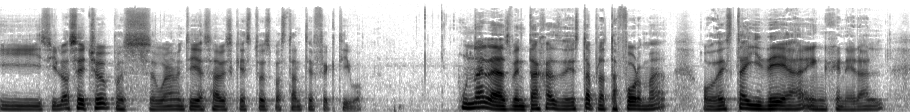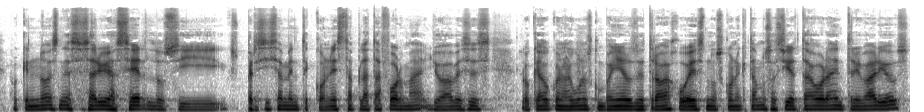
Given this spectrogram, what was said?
y si lo has hecho, pues seguramente ya sabes que esto es bastante efectivo. Una de las ventajas de esta plataforma o de esta idea en general porque no es necesario hacerlo si precisamente con esta plataforma, yo a veces lo que hago con algunos compañeros de trabajo es nos conectamos a cierta hora entre varios,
